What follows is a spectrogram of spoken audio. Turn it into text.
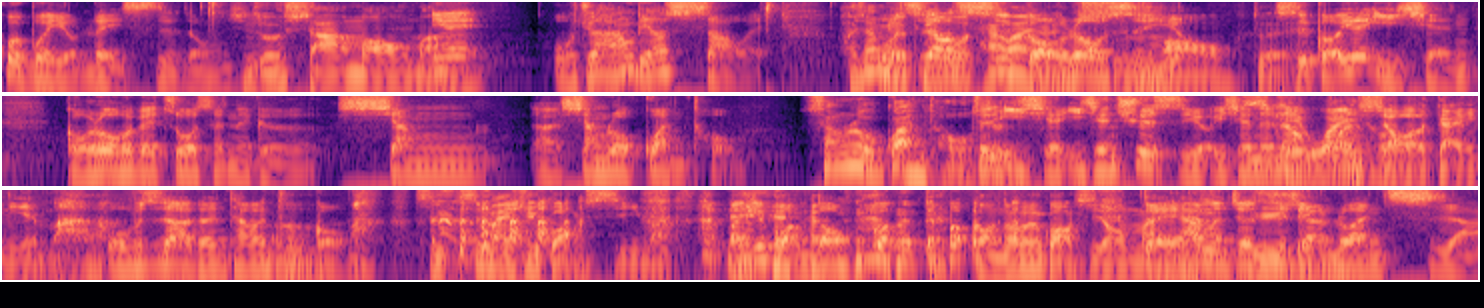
会不会有类似的东西？你说杀猫吗？因为我觉得好像比较少哎、欸，好像我知道吃狗肉是有，对，吃狗，因为以前狗肉会被做成那个香呃香肉罐头。香肉罐头就是以前以前确实有以前的那种外销的概念嘛？我不知道，可能台湾土狗嘛，是是卖去广西嘛？卖去广东，广东广东跟广西都卖。对他们就喜欢乱吃啊。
